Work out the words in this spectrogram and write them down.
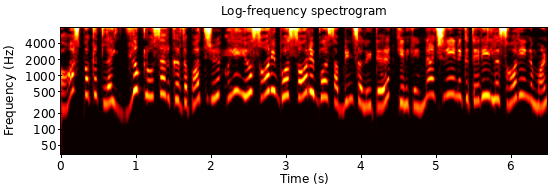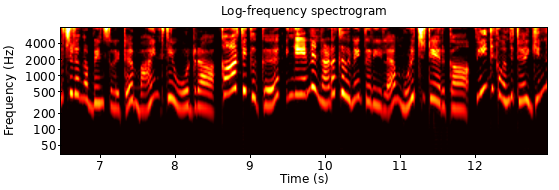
பாஸ் பக்கத்துல இவ்ளோ க்ளோஸா இருக்கிறத பார்த்துட்டு ஐயோ சாரி பாஸ் சாரி பாஸ் அப்படின்னு சொல்லிட்டு எனக்கு என்னாச்சுன்னு எனக்கு தெரியல சாரி என்ன மன்னிச்சிடுங்க அப்படின்னு சொல்லிட்டு பயந்துட்டே ஓடுறா. கார்த்திக்கு இங்க என்ன நடக்குதுன்னே தெரியல முழிச்சிட்டே இருக்கான். வீட்டுக்கு வந்துட்டு என்ன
